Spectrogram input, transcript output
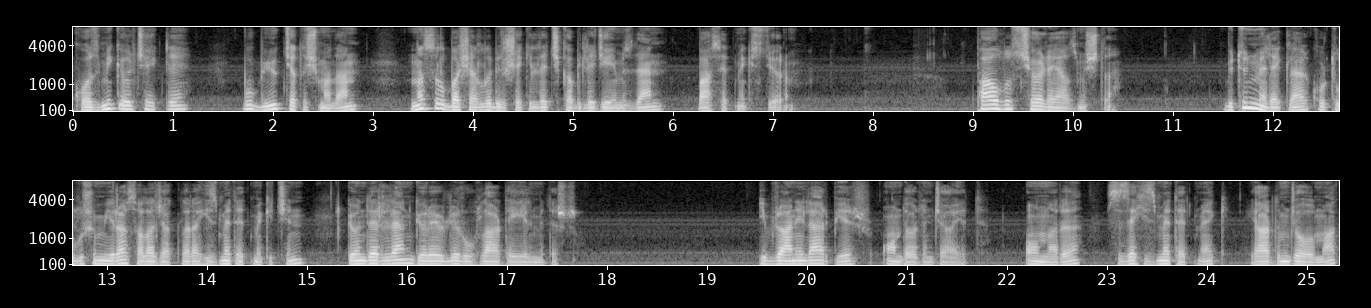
kozmik ölçekli bu büyük çatışmadan nasıl başarılı bir şekilde çıkabileceğimizden bahsetmek istiyorum. Paulus şöyle yazmıştı. Bütün melekler kurtuluşu miras alacaklara hizmet etmek için gönderilen görevli ruhlar değil midir? İbraniler 1 14. ayet. Onları size hizmet etmek, yardımcı olmak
